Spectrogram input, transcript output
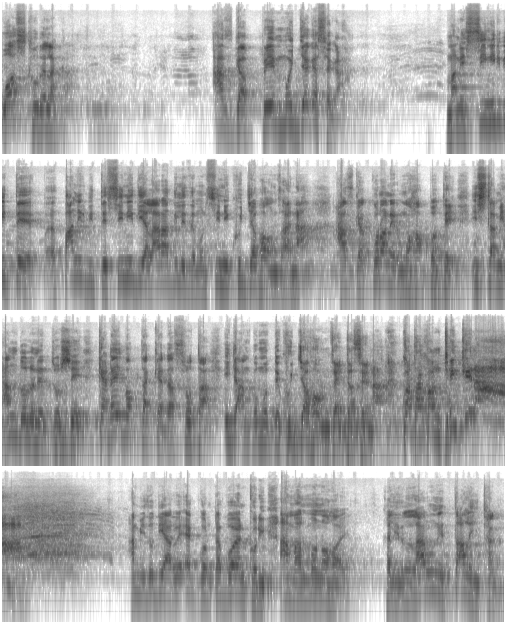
ওয়াশ করে এলাকা। আজগা প্রেম মজ্জা গেছে গা। মানে চিনির বৃত্তে পানির ভিত্তে চিনি দিয়ে লাড়া দিলে যেমন চিনি খুঁজা পাওয়া যায় না, আজকে কোরআনের মহাব্বতে, ইসলামী আন্দোলনের জোশে কেডাই বক্তা, কেডা শ্রোতা, এটা আমগো মধ্যে খুঁজা পাওয়া যাইতেছে না। কথা কন ঠিক কিনা? আমি যদি আরও এক ঘণ্টা বয়ান করি, আমার মনে হয় খালি লারুনের তালেই থাকব।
